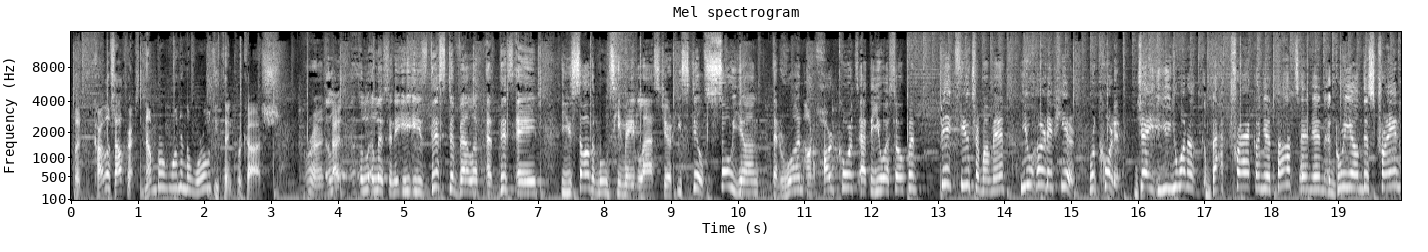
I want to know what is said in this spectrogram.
But Carlos Alcaraz, number one in the world, you think, Prakash? All right. I- uh, L- listen, he- he's this developed at this age. You saw the moves he made last year. He's still so young. That run on hard courts at the U.S. Open, big future, my man. You heard it here. Record it. Jay, you, you want to backtrack on your thoughts and, and agree on this train?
